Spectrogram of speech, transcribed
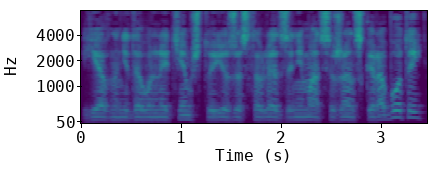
явно недовольная тем, что ее заставляют заниматься женской работой,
